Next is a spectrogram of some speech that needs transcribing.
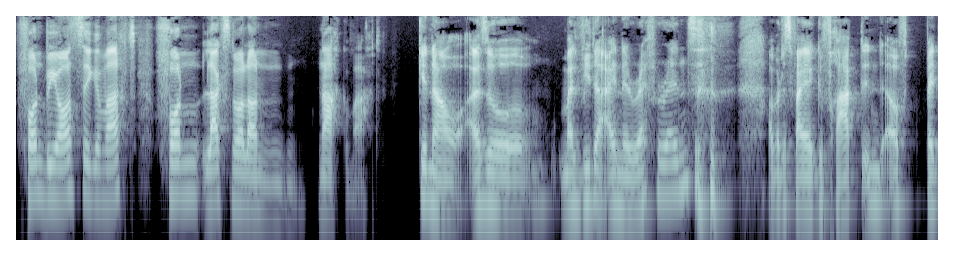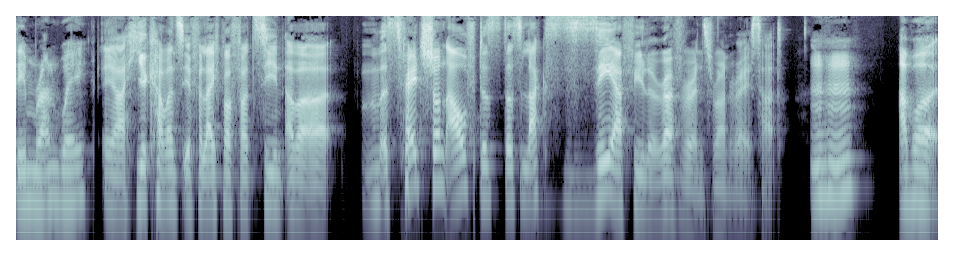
von Beyoncé gemacht, von Lux London nachgemacht. Genau, also mal wieder eine Reference, aber das war ja gefragt in, auf, bei dem Runway. Ja, hier kann man es ihr vielleicht mal verziehen, aber es fällt schon auf, dass das Lux sehr viele Reference-Runways hat. Mhm. Aber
